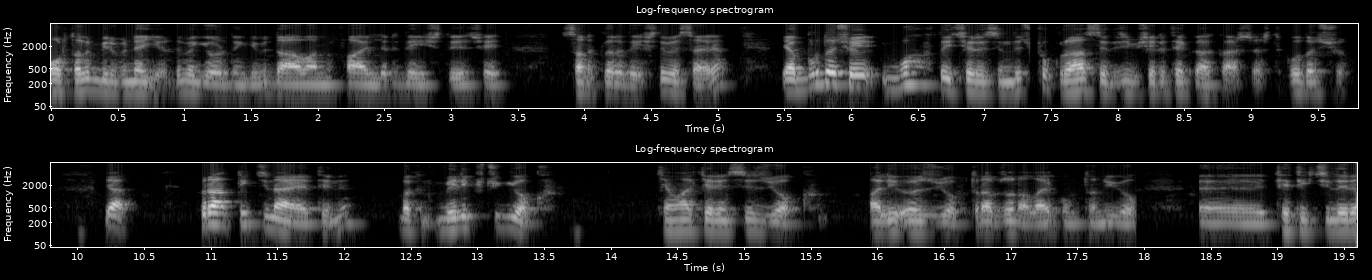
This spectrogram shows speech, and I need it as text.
ortalık birbirine girdi ve gördüğün gibi davanın failleri değişti, şey sanıkları değişti vesaire. Ya burada şey bu hafta içerisinde çok rahatsız edici bir şeyle tekrar karşılaştık. O da şu. Ya Hrant Dink cinayetini bakın Veli Küçük yok. Kemal Kerimsiz yok. Ali Öz yok. Trabzon Alay Komutanı yok. Ee, tetikçileri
